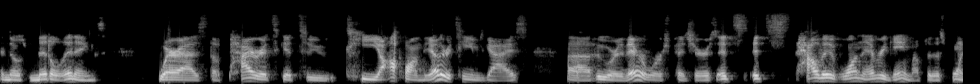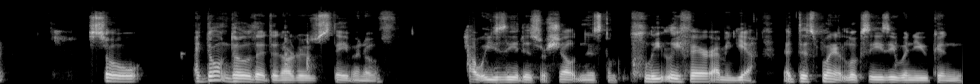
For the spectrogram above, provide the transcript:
in those middle innings. Whereas the Pirates get to tee off on the other team's guys uh, who are their worst pitchers. It's it's how they've won every game up to this point. So I don't know that DiNardo's statement of how easy it is for Shelton is completely fair. I mean, yeah, at this point it looks easy when you can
